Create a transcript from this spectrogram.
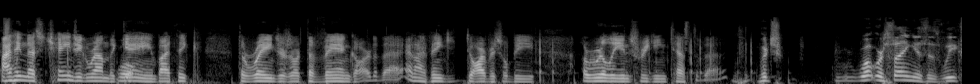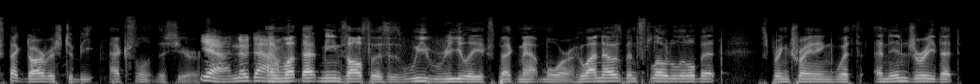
I think that's changing around the Well- game, but I think the Rangers are at the vanguard of that, and I think Darvish will be a really intriguing test of that. which what we're saying is, is we expect Darvish to be excellent this year. Yeah, no doubt. And what that means also is, is we really expect Matt Moore, who I know has been slowed a little bit in spring training with an injury that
